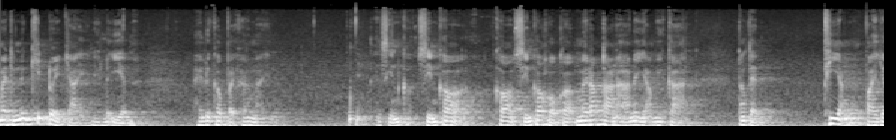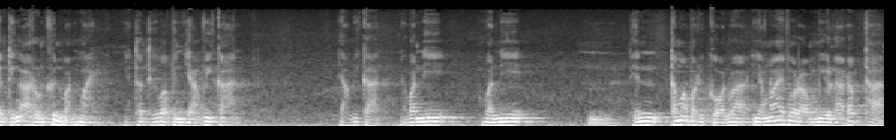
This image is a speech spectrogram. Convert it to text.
ไม่ต้องนึกคิดด้วยใจนี่ละเอียด ให้ลึกเข้าไปข้างในสินสินข้อข้อสินข้อหกก็ไม่รับทานอาหารในยามวิการ ตั้งแต่เที่ยงไปจนถึงอารมณ์ขึ้นวันใหม่เนี่ยท่านถือว่าเป็นยามวิการยามวิการวันนี้วันนี้เห็นธรรมบริกรว่าอย่างน้อยให้พวกเรามีเวลารับทาน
